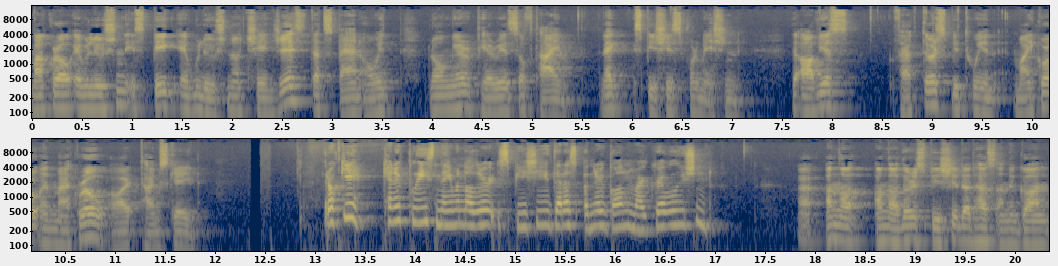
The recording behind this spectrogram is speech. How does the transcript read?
Macroevolution is big evolutional changes that span over longer periods of time, like species formation. The obvious factors between micro and macro are time scale. Rocky, can you please name another species that has undergone microevolution? Uh, another species that has undergone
